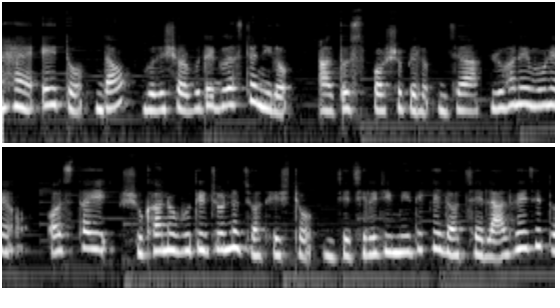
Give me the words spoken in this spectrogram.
হ্যাঁ এই তো, দাও। বলে শরবতের গ্লাসটা নিল, আলতো স্পর্শ পেল, যা রোহানের মনে অস্থায়ী সুখানুভূতির জন্য যথেষ্ট। যে ছেলেটি মেয়ে দেখলে লজ্জায় লাল হয়ে যেত,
